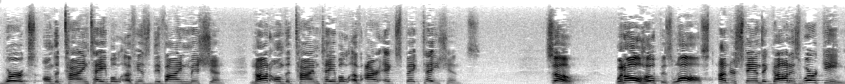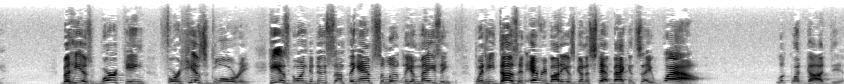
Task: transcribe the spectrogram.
works on the timetable of his divine mission, not on the timetable of our expectations. So, when all hope is lost, understand that God is working, but he is working for his glory. He is going to do something absolutely amazing. When he does it, everybody is going to step back and say, Wow, look what God did.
